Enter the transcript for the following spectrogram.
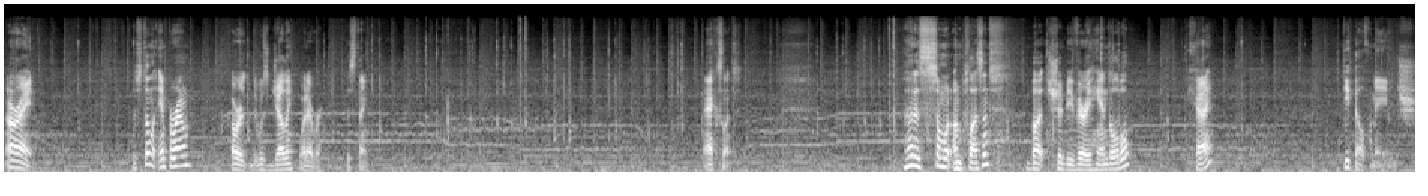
Alright. There's still an imp around? Or it was jelly? Whatever. This thing. Excellent. That is somewhat unpleasant, but should be very handleable. Okay. Deep Elf Mage.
